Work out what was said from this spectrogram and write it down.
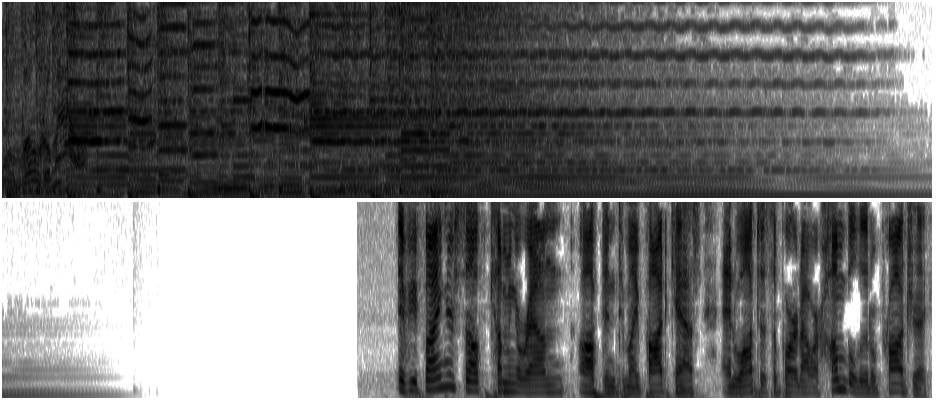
we'll vote them out. If you find yourself coming around often to my podcast and want to support our humble little project,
